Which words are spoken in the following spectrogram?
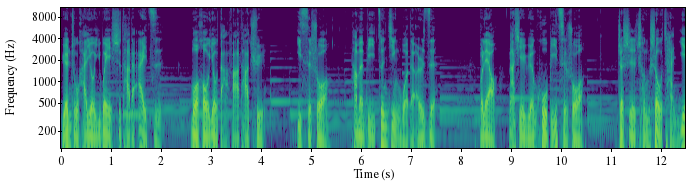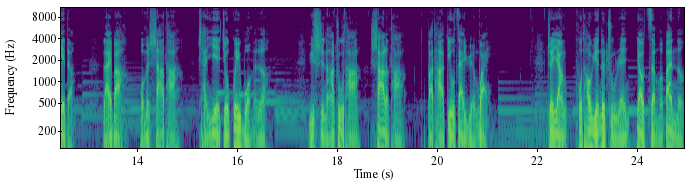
原主还有一位是他的爱子，末后又打发他去，意思说他们必尊敬我的儿子。不料那些园户彼此说：“这是承受产业的，来吧，我们杀他，产业就归我们了。”于是拿住他，杀了他，把他丢在园外。这样，葡萄园的主人要怎么办呢？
